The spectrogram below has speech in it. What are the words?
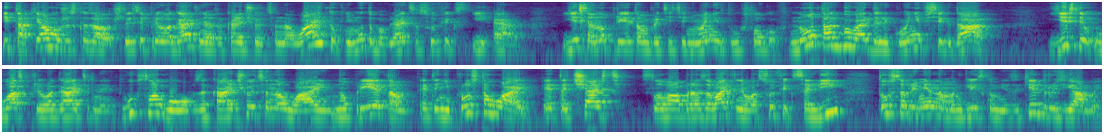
Итак, я вам уже сказала, что если прилагательное заканчивается на «y», то к нему добавляется суффикс «er», если оно при этом, обратите внимание, из двух слогов. Но так бывает далеко не всегда. Если у вас прилагательные двух слогов заканчиваются на y, но при этом это не просто y, это часть словообразовательного суффикса li, то в современном английском языке, друзья мои,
